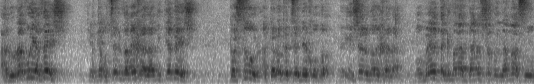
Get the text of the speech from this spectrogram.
הלולב הוא יבש. אתה רוצה לברך עליו, יתייבש. פסול, אתה לא תצא ידי חובה. אי אפשר לברך עליו. אומרת הגמרא, דנה שם, למה אסור?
